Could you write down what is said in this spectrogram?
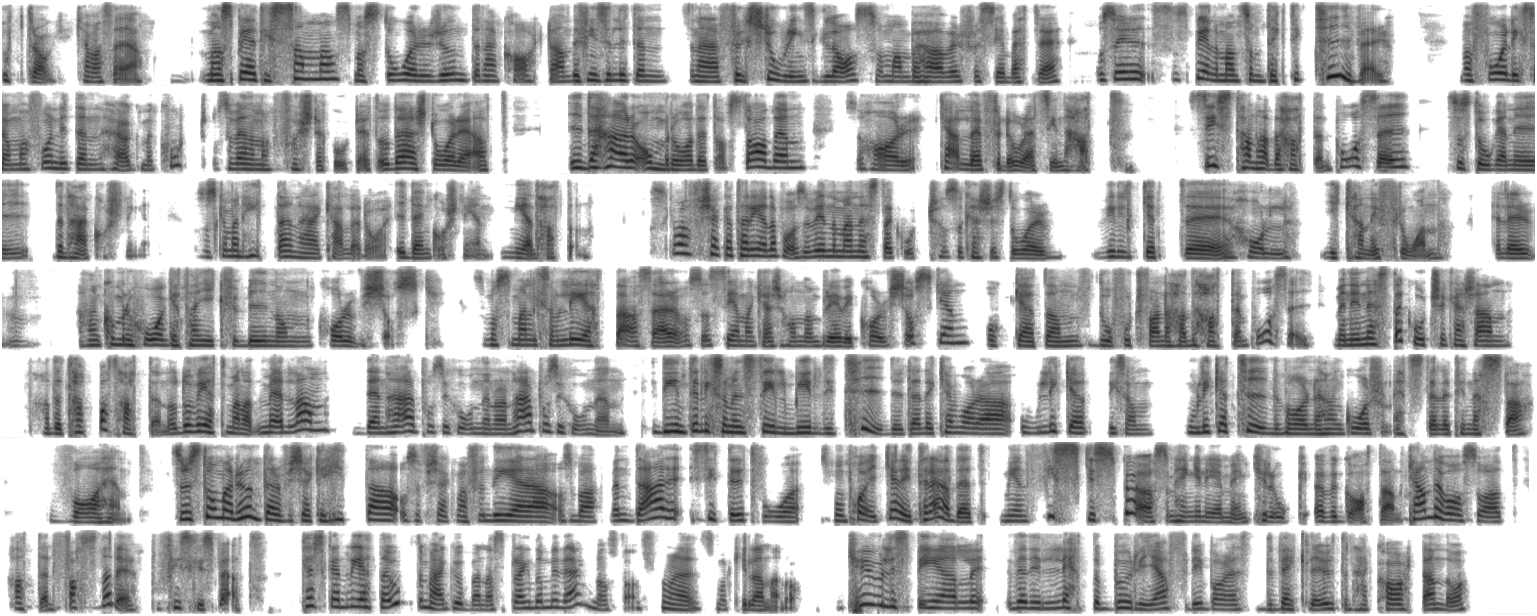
uppdrag kan man säga. Man spelar tillsammans, man står runt den här kartan. Det finns en liten sån här förstoringsglas som man behöver för att se bättre. Och så, det, så spelar man som detektiver man får, liksom, man får en liten hög med kort och så vänder man på första kortet och där står det att i det här området av staden så har Kalle förlorat sin hatt. Sist han hade hatten på sig så stod han i den här korsningen. Och så ska man hitta den här Kalle då i den korsningen med hatten. Så ska man försöka ta reda på, så vinner man nästa kort och så kanske det står vilket eh, håll gick han ifrån? Eller han kommer ihåg att han gick förbi någon korvkiosk så måste man liksom leta så här, och så ser man kanske honom bredvid korvkiosken och att han då fortfarande hade hatten på sig. Men i nästa kort så kanske han hade tappat hatten och då vet man att mellan den här positionen och den här positionen, det är inte liksom en stillbild i tid utan det kan vara olika, liksom, olika tid var när han går från ett ställe till nästa. Vad har hänt? Så då står man runt där och försöker hitta och så försöker man fundera och så bara, men där sitter det två små pojkar i trädet med en fiskespö som hänger ner med en krok över gatan. Kan det vara så att hatten fastnade på fiskespöet? Kanske ska leta upp de här gubbarna, sprang de iväg någonstans, de här små killarna då? Kul spel, väldigt lätt att börja för det är bara att veckla ut den här kartan då.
